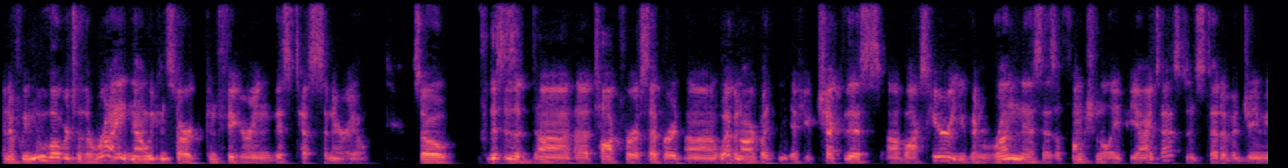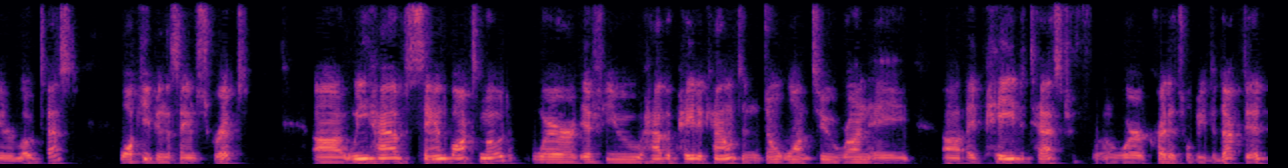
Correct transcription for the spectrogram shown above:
And if we move over to the right, now we can start configuring this test scenario. So this is a, uh, a, talk for a separate uh, webinar, but if you check this uh, box here, you can run this as a functional API test instead of a JMeter load test while keeping the same script. Uh, we have sandbox mode, where if you have a paid account and don't want to run a, uh, a paid test where credits will be deducted,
